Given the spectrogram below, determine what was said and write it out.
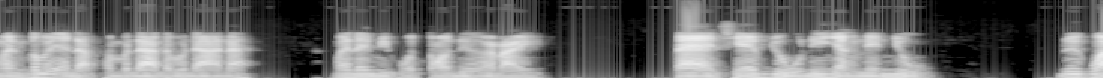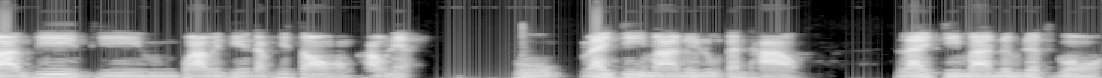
มันก็เป็นอันดับธรรมดาธรรมดานะ ไม่ได้มีผลต่อเนื่องอะไร แต่เชฟยูนี่อยังเน้นอยู่ ด้วยความที่ทีมความเป็นทีมอันดับที่สองของเขาเนี่ย ถูกไล่จี้มาด้วยลูตันทาวไล่จี้มาด้วยมิดเดิลสโบว์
